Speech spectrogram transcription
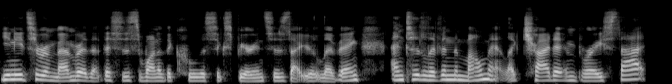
you need to remember that this is one of the coolest experiences that you're living and to live in the moment. Like, try to embrace that.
